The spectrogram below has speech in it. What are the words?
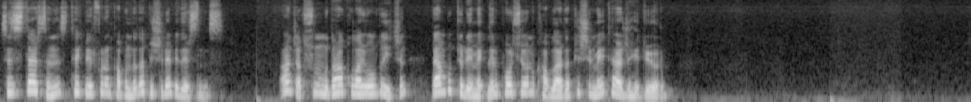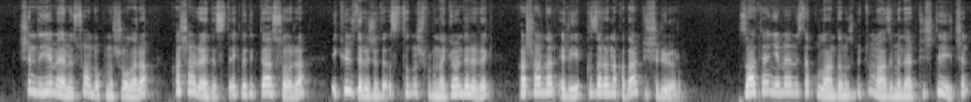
Siz isterseniz tek bir fırın kabında da pişirebilirsiniz. Ancak sunumu daha kolay olduğu için ben bu tür yemekleri porsiyonlu kablarda pişirmeyi tercih ediyorum. Şimdi yemeğimin son dokunuşu olarak kaşar rendesi de ekledikten sonra 200 derecede ısıtılmış fırına göndererek kaşarlar eriyip kızarana kadar pişiriyorum. Zaten yemeğimizde kullandığımız bütün malzemeler piştiği için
